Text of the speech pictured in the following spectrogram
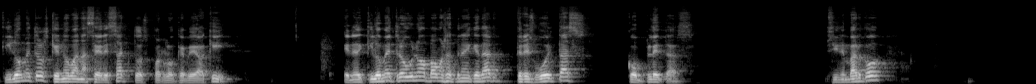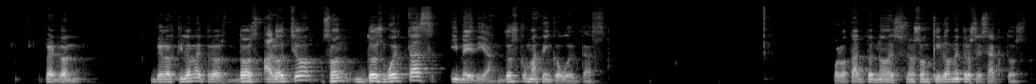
Kilómetros que no van a ser exactos, por lo que veo aquí. En el kilómetro 1 vamos a tener que dar tres vueltas completas. Sin embargo, perdón, de los kilómetros 2 al 8 son dos vueltas y media, 2,5 vueltas. Por lo tanto, no, es, no son kilómetros exactos.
